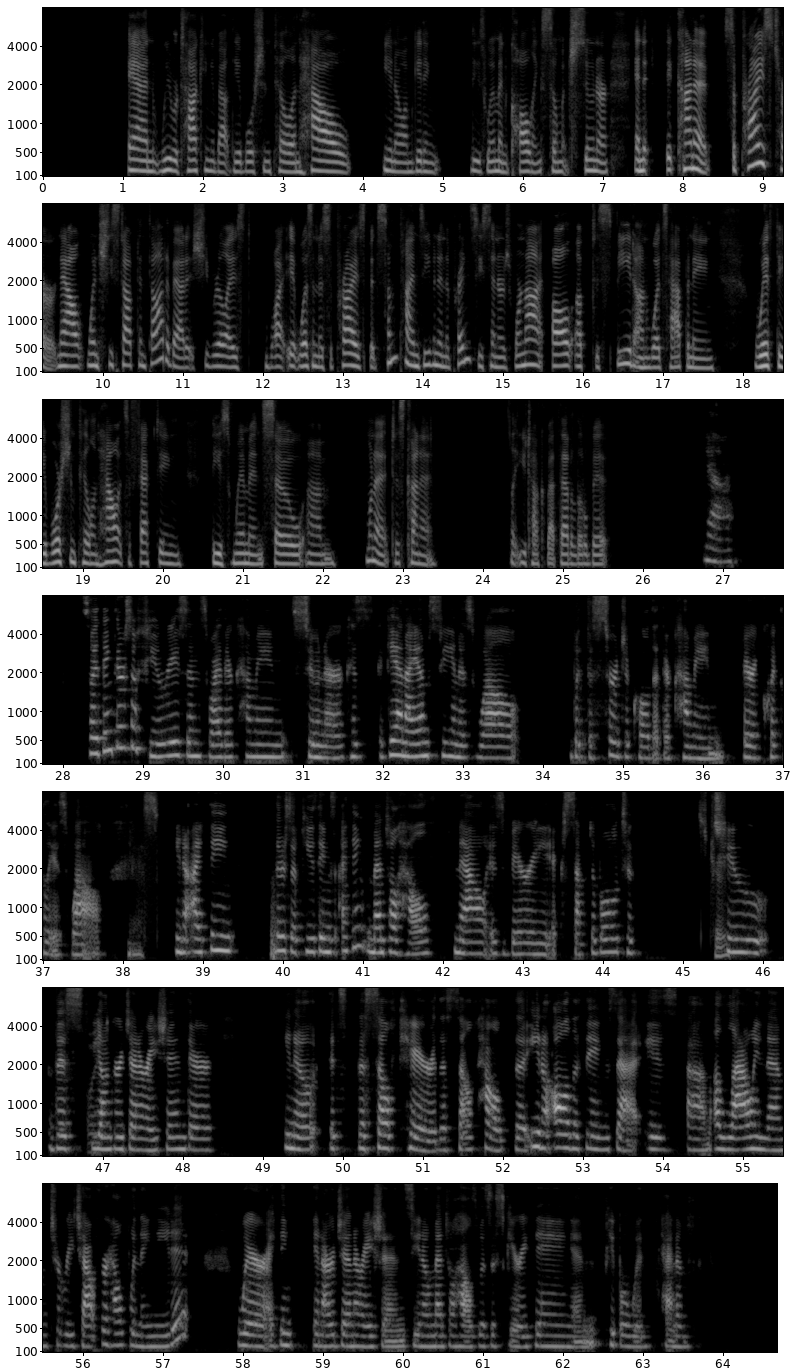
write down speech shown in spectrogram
And we were talking about the abortion pill and how, you know, I'm getting these women calling so much sooner and it, it kind of surprised her now when she stopped and thought about it she realized why it wasn't a surprise but sometimes even in the pregnancy centers we're not all up to speed on what's happening with the abortion pill and how it's affecting these women so um, i want to just kind of let you talk about that a little bit yeah so I think there's a few reasons why they're coming sooner. Because again, I am seeing as well with the surgical that they're coming very quickly as well. Yes. You know, I think there's a few things. I think mental health now is very acceptable to to this oh, younger generation. They're you know it's the self-care the self-help the you know all the things that is um, allowing them to reach out for help when they need it where i think in our generations you know mental health was a scary thing and people would kind of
